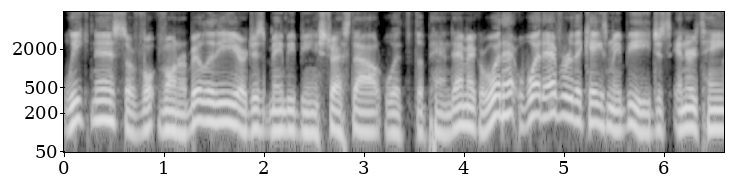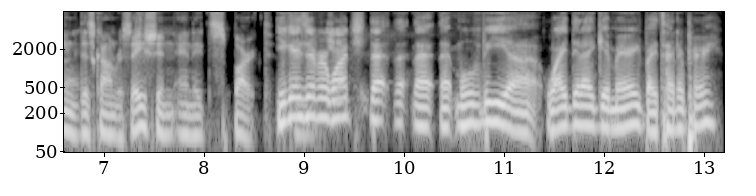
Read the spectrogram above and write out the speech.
weakness or vul- vulnerability, or just maybe being stressed out with the pandemic or whatever, whatever the case may be. He just entertained this conversation, and it sparked. You guys ever You watched that, that that that movie? Uh, Why did I get married by Tyler Perry?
